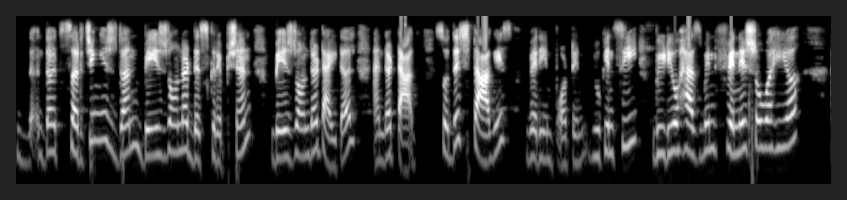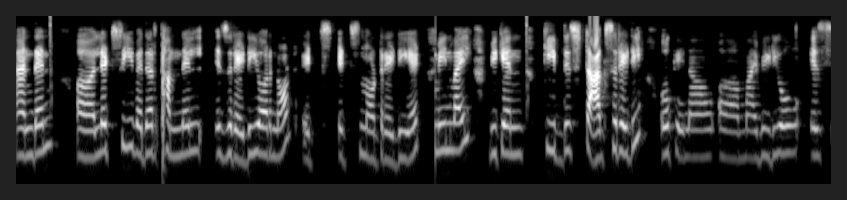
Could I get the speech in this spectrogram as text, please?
the searching is done based on a description based on the title and the tag. So this tag is very important. You can see video has been finished over here and then uh, let's see whether thumbnail is ready or not. It's it's not ready yet. Meanwhile we can keep this tags ready. Okay now uh, my video is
